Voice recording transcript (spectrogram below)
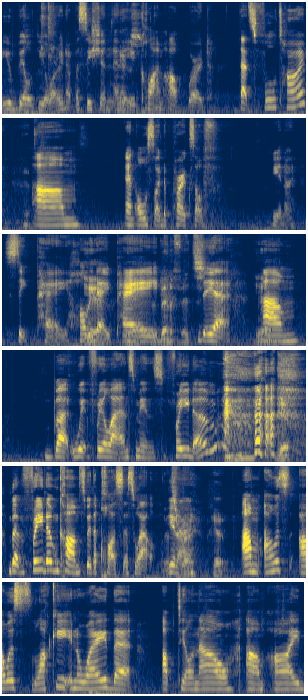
you build your you know position and then you climb upward. That's full time. Um and also the perks of you know sick pay holiday Yeah, pay yeah, the benefits. yeah. Yeah. Um, but with freelance means freedom, yep, but freedom comes with a cost as well. that's you know. right. Yep. Um, I was I was lucky in a way that up till now, um, I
